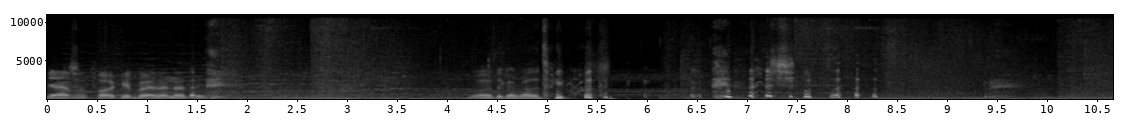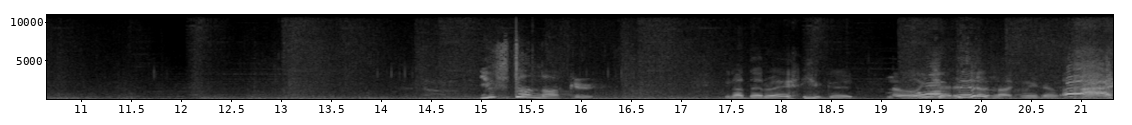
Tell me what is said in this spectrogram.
Yeah, but fuck it, better than nothing. Well, I think I'd rather take that. that shit was You stun locker! You're not dead, right? You're good. No, Oh, you tried to stun lock me though. Ah!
